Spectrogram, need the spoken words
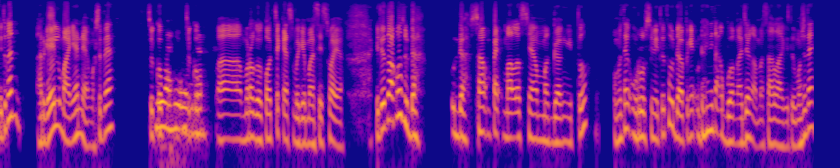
itu kan harganya lumayan ya maksudnya cukup Iya, iya, cukup eh, merogoh kocek ya sebagai mahasiswa ya. Itu tuh aku sudah udah sampai malesnya megang itu maksudnya urusin itu tuh udah pengen udah ini tak buang aja nggak masalah gitu. Maksudnya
